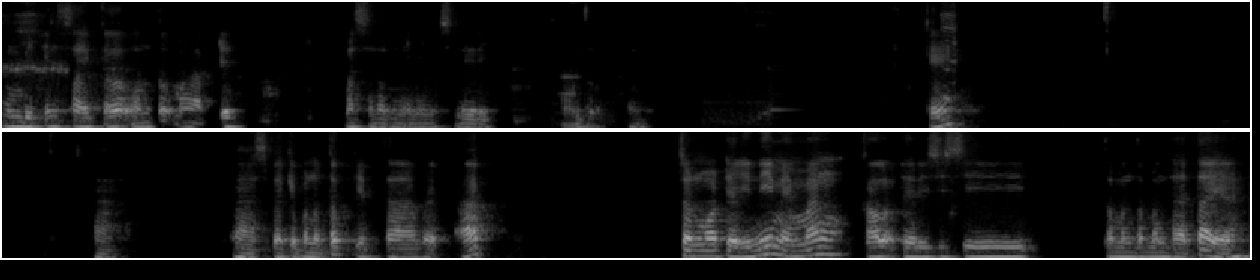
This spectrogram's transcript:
membuat cycle untuk mengupdate machine learning ini sendiri. Untuk Oke. Okay. Nah, nah, sebagai penutup kita wrap up. Churn model ini memang kalau dari sisi teman-teman data ya,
